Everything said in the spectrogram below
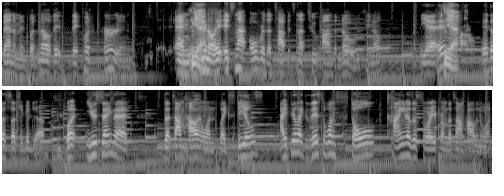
Venom in, but no, they they put her in, and Yeah. you know it, it's not over the top. It's not too on the nose, you know. Yeah. It, Yeah. It does such a good job. But you saying that the Tom Holland one like steals, I feel like this one stole kind of the story from the Tom Holland one,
